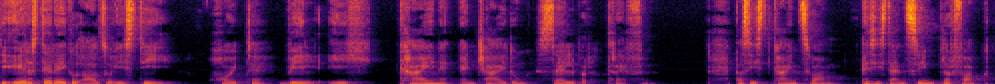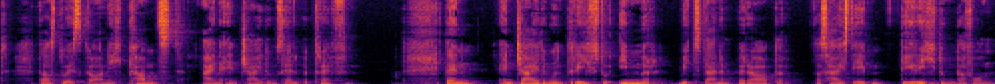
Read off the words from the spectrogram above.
Die erste Regel also ist die, heute will ich keine Entscheidung selber treffen. Das ist kein Zwang, es ist ein simpler Fakt, dass du es gar nicht kannst, eine Entscheidung selber treffen. Denn Entscheidungen triffst du immer mit deinem Berater, das heißt eben die Richtung davon.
